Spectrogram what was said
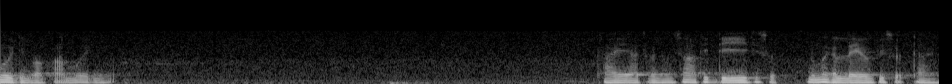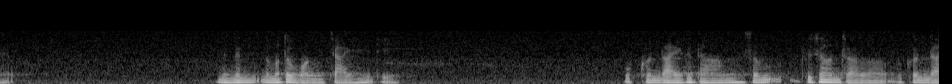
มืดยิ่งกว่าความมืดนี้ใจอาจจะเป็นธรรมชาติที่ดีที่สุดนึกไม่กันเลวที่สุดได้ครับดังนั้นเรามาต้องวางใจให้ดี บุคคลใดก็ตามสมพระเจ้าตรัสว่าบุคคลใด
